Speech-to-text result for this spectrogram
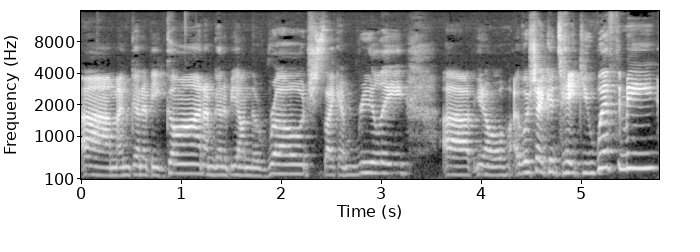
Um, I'm going to be gone. I'm going to be on the road. She's like, I'm really, uh, you know, I wish I could take you with me.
